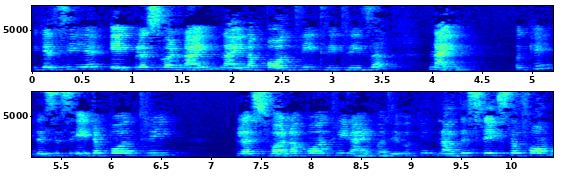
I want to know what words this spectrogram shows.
You can see here 8 plus 1 9, 9 upon 3, 3 3 is a 9. Okay, this is 8 upon 3 plus 1 upon 3, 9 upon 3. Okay, now this takes the form.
